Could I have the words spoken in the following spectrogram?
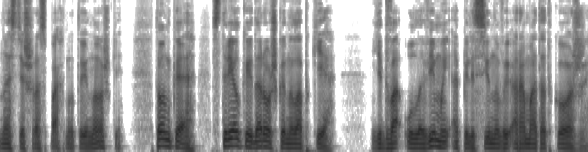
Настежь распахнутые ножки, тонкая стрелка и дорожка на лобке, едва уловимый апельсиновый аромат от кожи.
